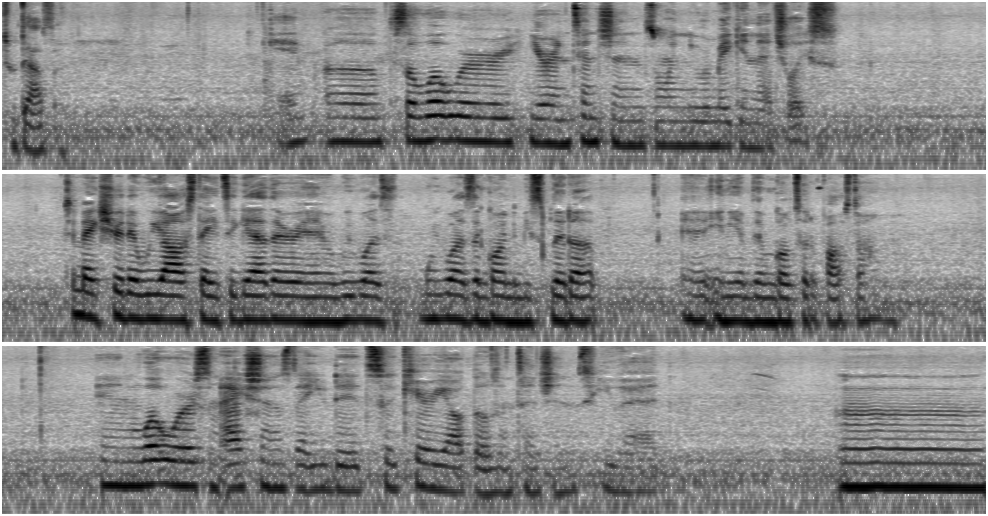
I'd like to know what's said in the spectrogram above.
2000. Okay. Uh, so, what were your intentions when you were making that choice? To make sure that we all stayed together and we was we wasn't going to be split up, and any of them go to the foster home. And what were some actions that you did to carry out those intentions you had? Mm,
